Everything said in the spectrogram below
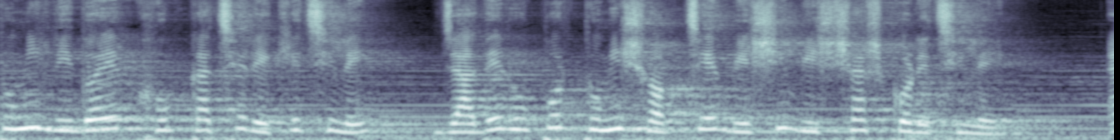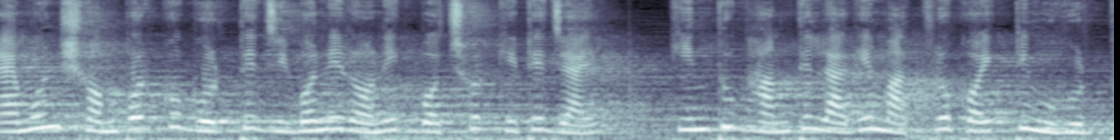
তুমি হৃদয়ের খুব কাছে রেখেছিলে, যাদের উপর তুমি সবচেয়ে বেশি বিশ্বাস করেছিলে। এমন সম্পর্ক গড়তে জীবনের অনেক বছর কেটে যায়, কিন্তু ভাঙতে লাগে মাত্র কয়েকটি মুহূর্ত।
